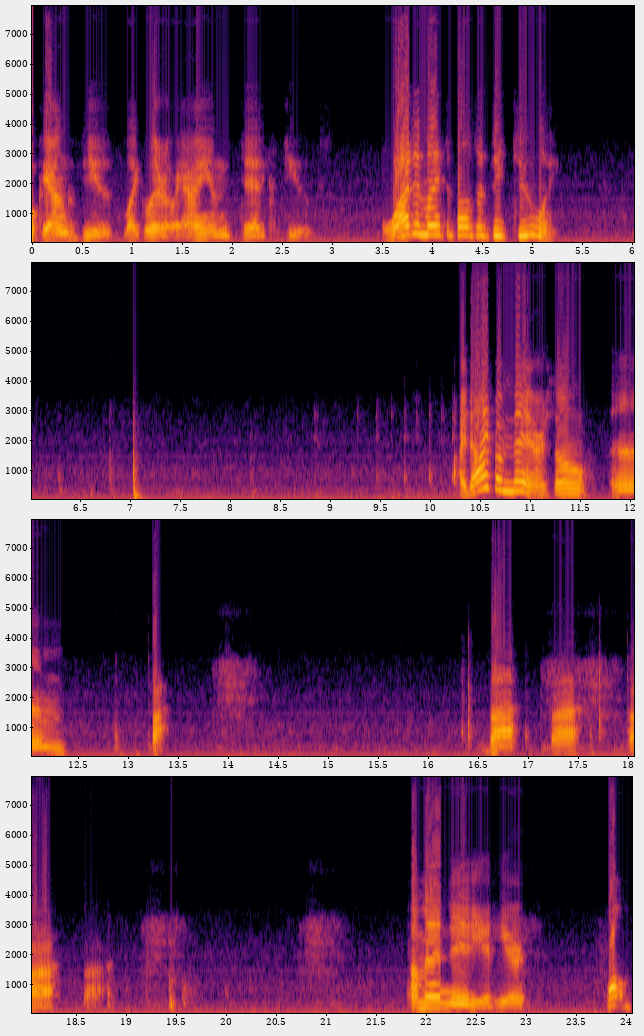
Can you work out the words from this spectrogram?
Okay, I'm confused. Like, literally, I am dead confused. What am I supposed to be doing? I died from there, so, um, bah. Bah, bah, bah, bah. I'm an idiot here. Well,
